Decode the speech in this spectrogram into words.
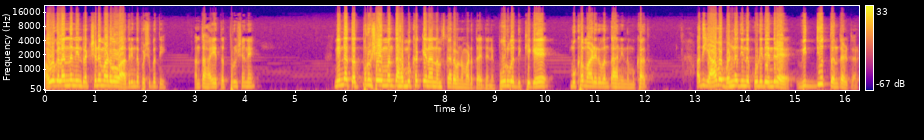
ಅವುಗಳನ್ನು ನೀನು ರಕ್ಷಣೆ ಮಾಡುವವ ಅದರಿಂದ ಪಶುಪತಿ. ಅಂತಹ ಏ ತತ್ಪುರುಷನೇ. ನಿನ್ನ ತತ್ಪುರುಷ ಎಂಬಂತಹ ಮುಖಕ್ಕೆ ನಾನು ನಮಸ್ಕಾರವನ್ನು ಮಾಡ್ತಾ ಇದ್ದೇನೆ. ಪೂರ್ವ ದಿಕ್ಕಿಗೆ ಮುಖ ಮಾಡಿರುವಂತಹ ನಿನ್ನ ಮುಖ ಅದು. ಅದು ಯಾವ ಬಣ್ಣದಿಂದ ಕೂಡಿದೆ ಅಂದರೆ ವಿದ್ಯುತ್ ಅಂತ ಹೇಳ್ತಾರೆ.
